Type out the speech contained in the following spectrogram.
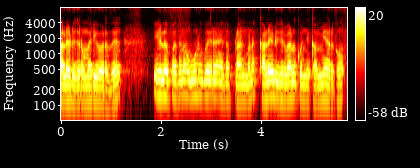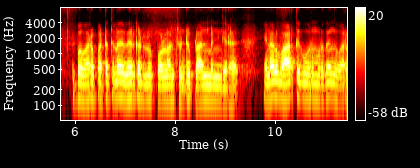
களை எடுக்கிற மாதிரி வருது. இதில் பார்த்தோன்னா ஊடு பயிராக எதை பிளான் பண்ணால் களை எடுக்கிற வேலை கொஞ்சம் கம்மியாக இருக்கும். இப்போ வர பட்டத்தில் வேர்க்கடலை போடலான்னு சொல்லிட்டு பிளான் பண்ணிக்கிறேன் என்னால் வாரத்துக்கு ஒரு முறை தான் இங்கே வர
